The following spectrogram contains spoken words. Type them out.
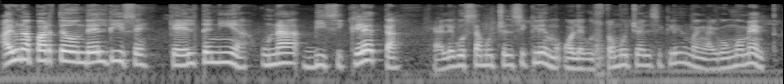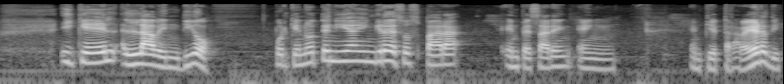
Hay una parte donde él dice que él tenía una bicicleta, a él le gusta mucho el ciclismo o le gustó mucho el ciclismo en algún momento y que él la vendió porque no tenía ingresos para empezar en, en, en Pietraverdi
